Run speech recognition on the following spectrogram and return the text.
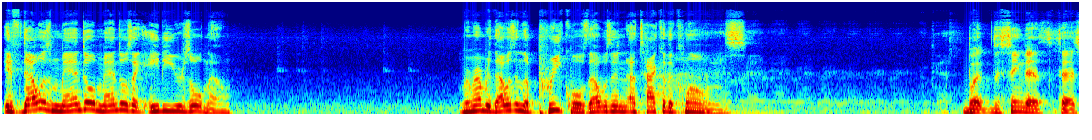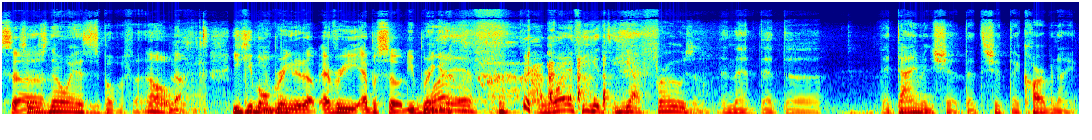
If that was Mando, Mando's like 80 years old now. Remember, that was in the prequels. That was in Attack of the Clones. Okay. But the thing that that's uh, So there's no way this is Boba Fett. No. no, you keep on bringing it up every episode. You bring What it up. if? what if he gets, he got frozen in that that uh, that diamond shit, that shit, that carbonite,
